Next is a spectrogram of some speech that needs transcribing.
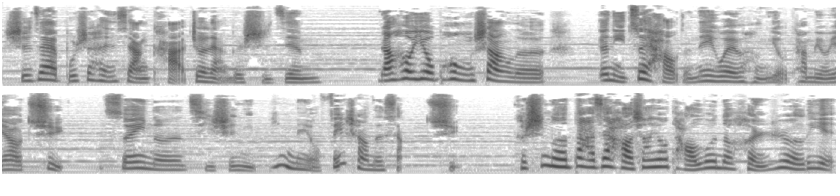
实在不是很想卡这两个时间。然后又碰上了跟你最好的那位朋友，他没有要去，所以呢，其实你并没有非常的想去。可是呢，大家好像又讨论得很热烈。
